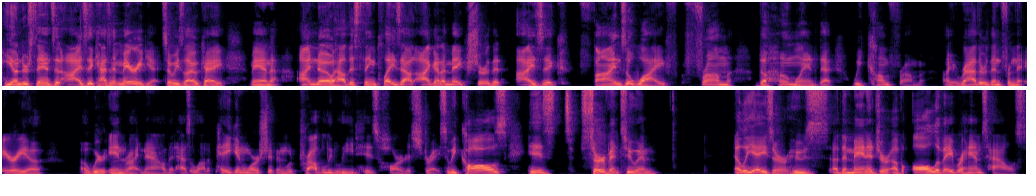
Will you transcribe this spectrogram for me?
he understands that Isaac hasn't married yet. So he's like, okay, man, I know how this thing plays out. I got to make sure that Isaac finds a wife from the homeland that we come from, uh, rather than from the area uh, we're in right now that has a lot of pagan worship and would probably lead his heart astray. So he calls his servant to him, Eliezer, who's uh, the manager of all of Abraham's house,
